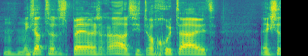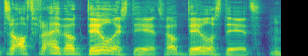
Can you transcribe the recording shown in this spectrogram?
Mhm. Ik zat zo te spelen en ik zag, ah, het ziet er wel goed uit. En ik zat er zo af te vragen, hey, welk deel is dit? Welk deel is dit? Mhm.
